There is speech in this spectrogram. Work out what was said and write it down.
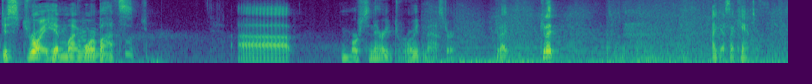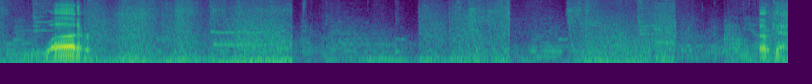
Destroy him, my warbots. Uh, mercenary droid master. Could I... Could I... I guess I can't. Whatever. Okay.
